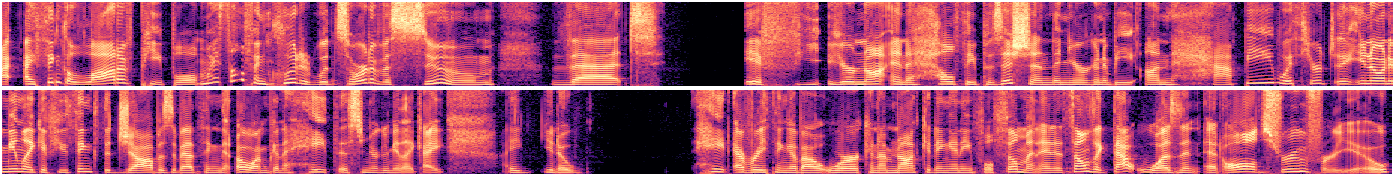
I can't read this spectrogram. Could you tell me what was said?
I, I think a lot of people myself included would sort of assume that if you're not in a healthy position, then you're going to be unhappy with your, you know what I mean? Like if you think the job is a bad thing, that oh, I'm going to hate this, and you're going to be like, I, I, you know, hate everything about work and I'm not getting any fulfillment. And it sounds like that wasn't at all true for you.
